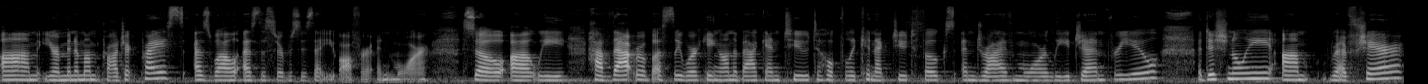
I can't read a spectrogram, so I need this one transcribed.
um, your minimum project price, as well as the services that you offer and more. So uh, we have that robustly working on the back end too to hopefully connect you to folks and drive more lead gen for you. Additionally, um, RevShare.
